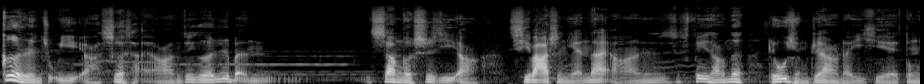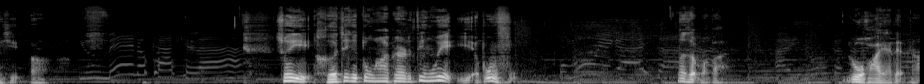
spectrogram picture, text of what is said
个人主义啊色彩啊，这个日本上个世纪啊七八十年代啊，非常的流行这样的一些东西啊，所以和这个动画片的定位也不符。那怎么办？弱化雅典娜，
